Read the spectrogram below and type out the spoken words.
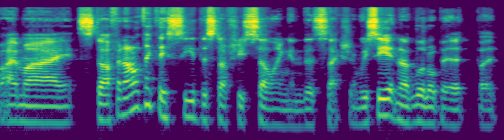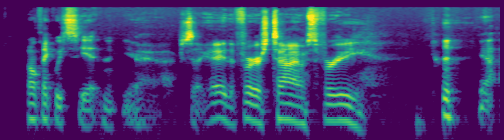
buy my stuff? And I don't think they see the stuff she's selling in this section. We see it in a little bit, but I don't think we see it in here. Yeah. She's like, hey, the first time's free. Yeah,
